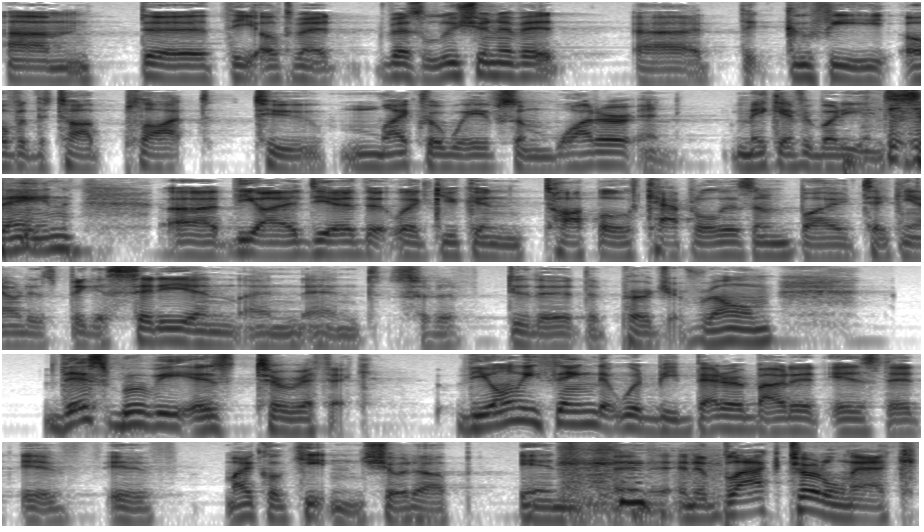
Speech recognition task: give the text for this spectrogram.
Um, the, the ultimate resolution of it, uh, the goofy over the top plot to microwave some water and make everybody insane. uh, the idea that like you can topple capitalism by taking out its biggest city and, and, and sort of do the, the purge of Rome. This movie is terrific. The only thing that would be better about it is that if, if Michael Keaton showed up in, in, in a black turtleneck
